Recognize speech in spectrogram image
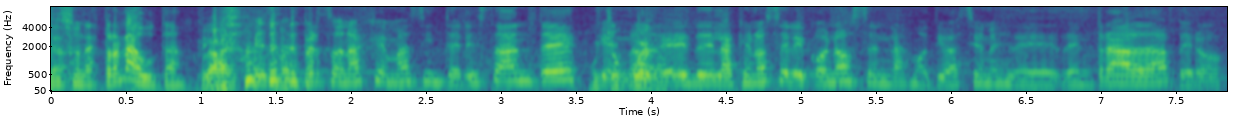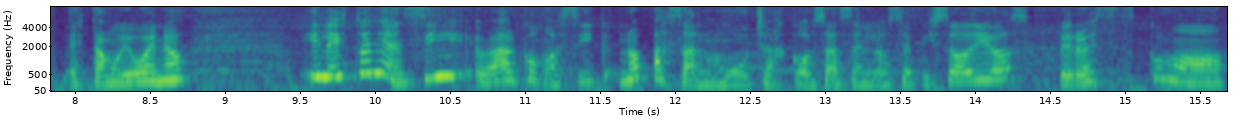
es un astronauta. Claro. Es el personaje más interesante, que no- eh, de la que no se le conocen las motivaciones de, de entrada, pero está muy bueno. Y la historia en sí va como así, no pasan muchas cosas en los episodios, pero es como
